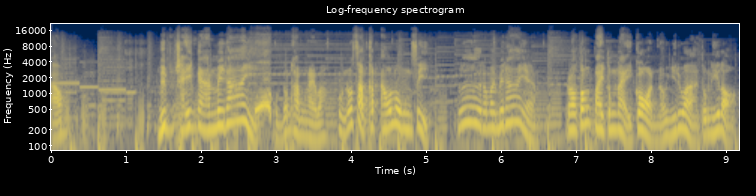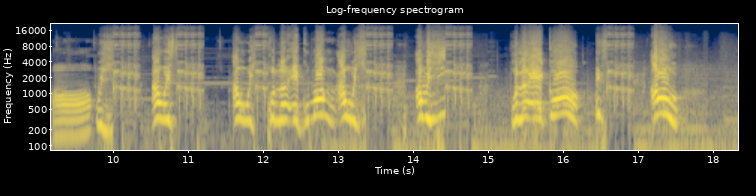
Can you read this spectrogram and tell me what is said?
เอา ลิฟต์ใช้งานไม่ได้ ผมต้องทำไงวะ ผมต้องสับคัดเอาท์ลงสิ เออทำไมไม่ได้อะเราต้องไปตรงไหนก่อนเอางี้ดีกว่า ตรงนี้หรอ อ๋อ อุ้ย เอาไอ้เอาไอ้คนเลยเอกกูมอง เอาไอ้เอาอีพลเรือเอกโกไอเอาไอ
